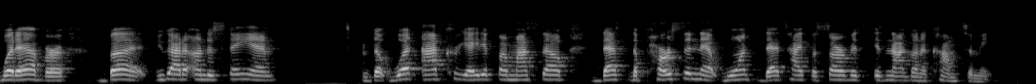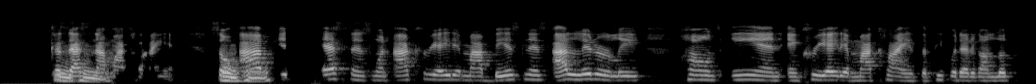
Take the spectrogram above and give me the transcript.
whatever but you got to understand that what I've created for myself, that's the person that wants that type of service is not going to come to me because that's Mhm. not my client. So I, Mhm. in essence, when I created my business, I literally honed in and created my clients, the people that are going to look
